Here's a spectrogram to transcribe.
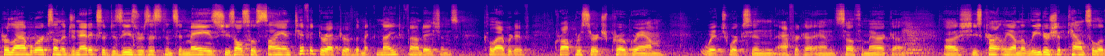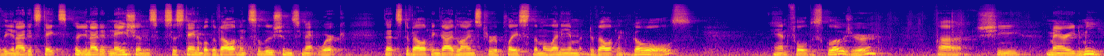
her lab works on the genetics of disease resistance in maize. She's also scientific director of the McKnight Foundation's collaborative crop research program, which works in Africa and South America. Uh, she's currently on the Leadership Council of the United States, uh, United Nations Sustainable Development Solutions Network. that's developing guidelines to replace the Millennium Development Goals. And full disclosure, uh, she married me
